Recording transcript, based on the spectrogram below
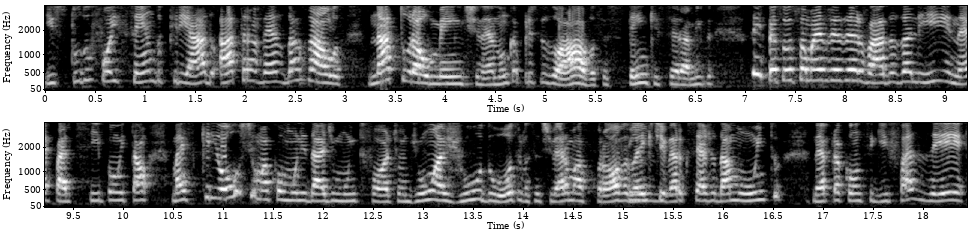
Isso tudo foi sendo criado através das aulas, naturalmente, né? Nunca precisou, ah, vocês têm que ser amigos. Tem pessoas que são mais reservadas ali, né? Participam e tal. Mas criou-se uma comunidade muito forte, onde um ajuda o outro. Vocês tiveram umas provas Sim. aí que tiveram que se ajudar muito, né? Pra conseguir fazer.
